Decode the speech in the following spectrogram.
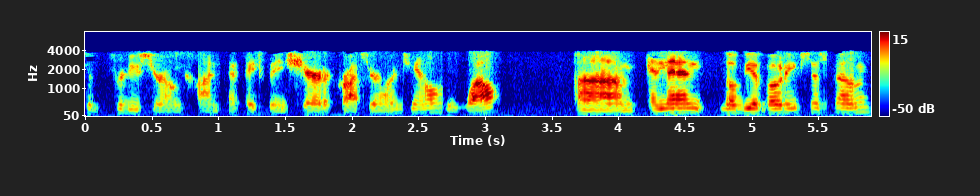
to produce your own content basically and share it across your own channels as well. Um, and then there'll be a voting system,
